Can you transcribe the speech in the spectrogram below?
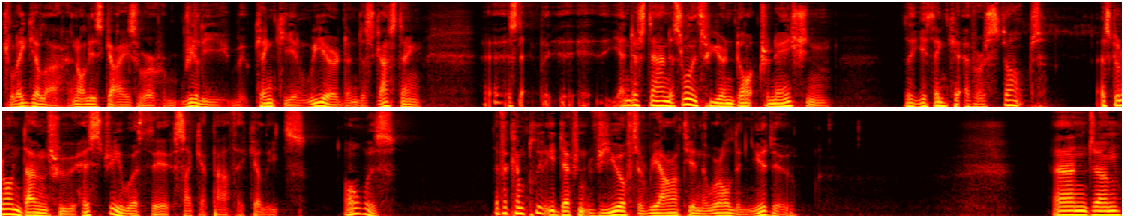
Caligula and all these guys were really kinky and weird and disgusting, uh, you understand it's only through your indoctrination that you think it ever stopped. It's gone on down through history with the psychopathic elites. Always. They have a completely different view of the reality in the world than you do. And um,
